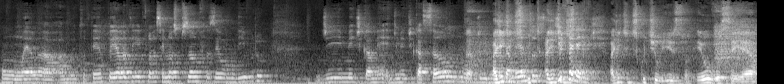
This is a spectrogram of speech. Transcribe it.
com ela há muito tempo, e ela vinha e falou assim, nós precisamos fazer um livro de, medicamento, de medicação, tá. de a medicamentos gente discute, a gente diferente. a gente discutiu isso, eu, você e ela.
